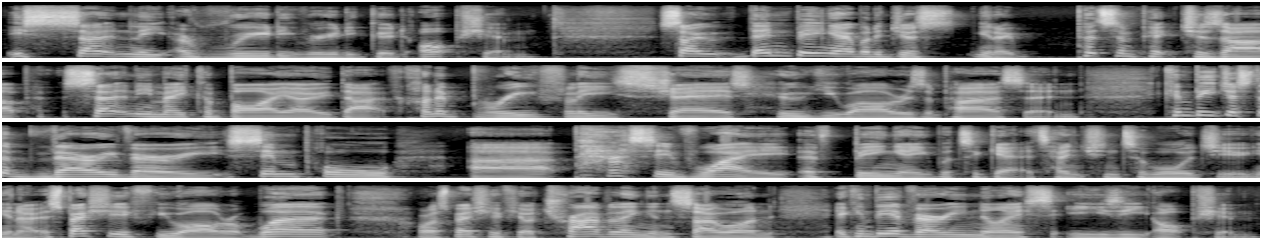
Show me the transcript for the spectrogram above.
is certainly a really, really good option. So then being able to just, you know, put some pictures up, certainly make a bio that kind of briefly shares who you are as a person. Can be just a very, very simple uh, passive way of being able to get attention towards you. You know, especially if you are at work or especially if you're traveling and so on, it can be a very nice, easy option.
